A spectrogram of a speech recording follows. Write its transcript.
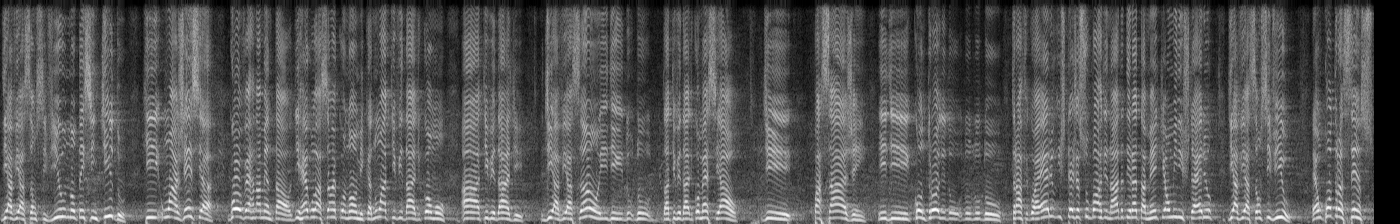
de Aviação Civil, não tem sentido que uma agência governamental de regulação econômica numa atividade como a atividade de aviação e de, do, do, da atividade comercial de passagem e de controle do, do, do, tráfego aéreo esteja subordinada diretamente ao Ministério de Aviação Civil. É um contrassenso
